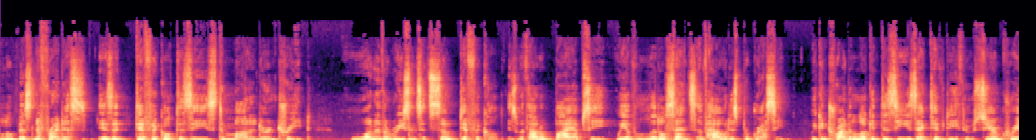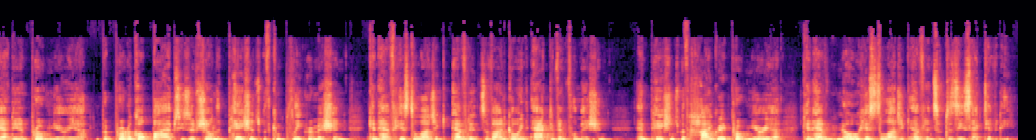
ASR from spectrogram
Lupus nephritis is a difficult disease to monitor and treat. One of the reasons it's so difficult is without a biopsy, we have little sense of how it is progressing. We can try to look at disease activity through serum creatinine and proteinuria, but protocol biopsies have shown that patients with complete remission can have histologic evidence of ongoing active inflammation, and patients with high grade proteinuria can have no histologic evidence of disease activity.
